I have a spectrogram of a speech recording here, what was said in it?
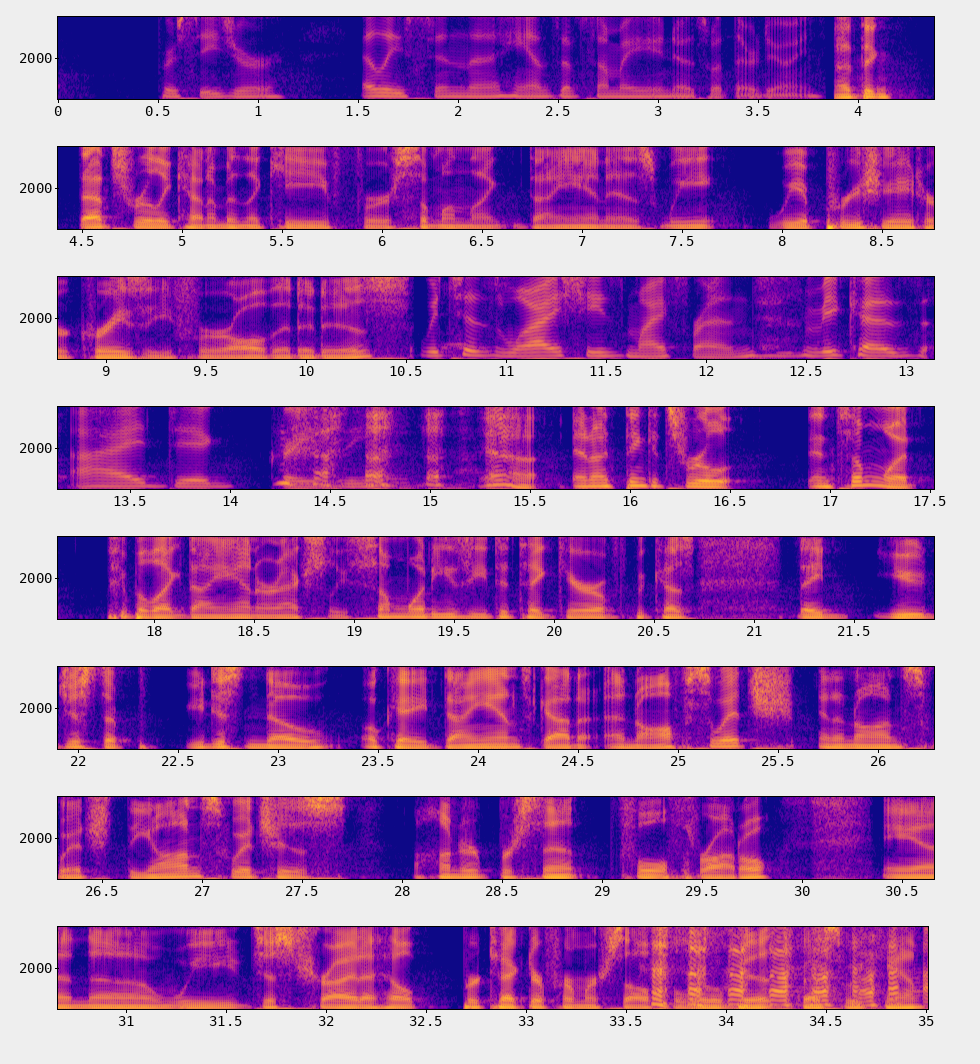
procedure, at least in the hands of somebody who knows what they're doing. I think that's really kind of been the key for someone like Diane is we we appreciate her crazy for all that it is. Which is why she's my friend because I dig crazy. Yeah, and I think it's real and somewhat people like Diane are actually somewhat easy to take care of because they you just a, you just know okay Diane's got an off switch and an on switch. The on switch is 100% full throttle and uh, we just try to help protect her from herself a little bit best we can.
